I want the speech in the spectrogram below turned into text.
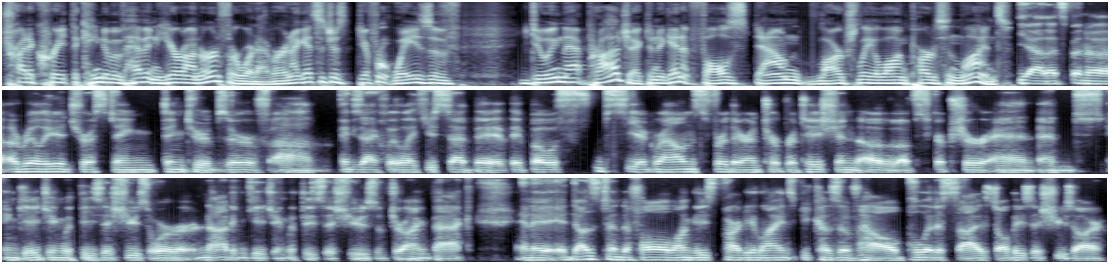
try to create the kingdom of heaven here on earth or whatever. And I guess it's just different ways of doing that project. And again, it falls down largely along partisan lines. Yeah, that's been a, a really interesting thing to observe. Um, exactly like you said, they they both see a grounds for their interpretation of, of scripture and and engaging with these issues or not engaging with these issues of drawing back. And it, it does tend to fall along these party lines because of how politicized all these issues are.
